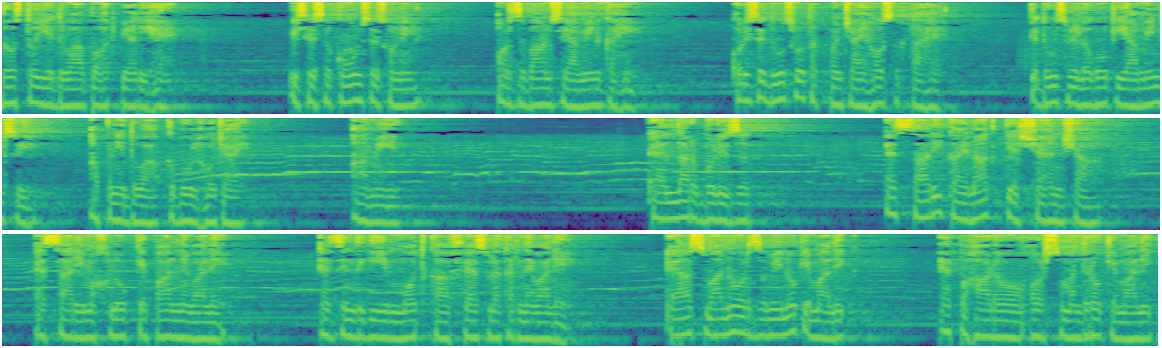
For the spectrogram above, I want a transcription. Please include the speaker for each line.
Speaker 1: दोस्तों, ये दुआ बहुत प्यारी है। इसे सुकून से सुने और ज़ुबान से आमीन कहें और इसे दूसरों तक पहुँचाए। हो सकता है कि दूसरे लोगों की आमीन से अपनी दुआ कबूल हो जाए। आमीन। अल्लाह रब्बुल इज़्ज़त, ए सारी कायनात के शहनशाह, ए सारी मखलूक के पालने वाले, ए ज़िंदगी मौत का फैसला करने वाले ए आसमानों और जमीनों के मालिक ए पहाड़ों और समंदरों के मालिक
